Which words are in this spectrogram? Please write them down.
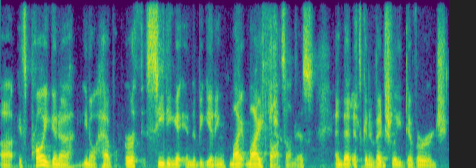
uh, it's probably going to, you know, have Earth seeding it in the beginning. My my thoughts on this, and then it's going to eventually diverge,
